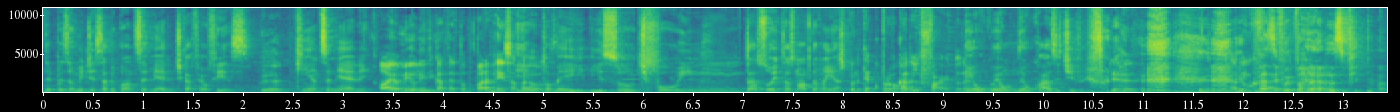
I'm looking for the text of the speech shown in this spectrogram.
Depois eu medi, sabe quantos ml de café eu fiz? 500 ml. Olha, meio litro de café, então parabéns, E Rafael. eu tomei isso, tipo, em das 8 às 9 da manhã. Isso poderia ter provocado um infarto, né? Eu, eu, eu quase tive um infarto. Eu quase fui parar no hospital.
